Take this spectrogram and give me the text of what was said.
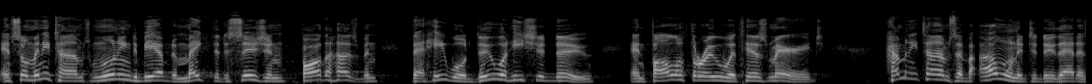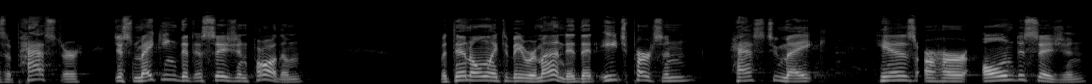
and so many times wanting to be able to make the decision for the husband that he will do what he should do and follow through with his marriage. How many times have I wanted to do that as a pastor, just making the decision for them, but then only to be reminded that each person has to make his or her own decision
